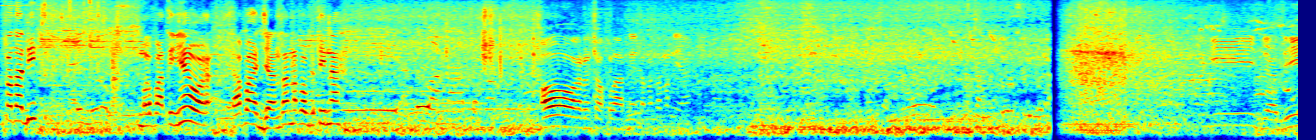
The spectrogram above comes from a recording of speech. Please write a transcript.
Apa tadi? Merpatinya war- apa jantan apa betina? Oh, warna coklat nih teman-teman ya. Lagi jadi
